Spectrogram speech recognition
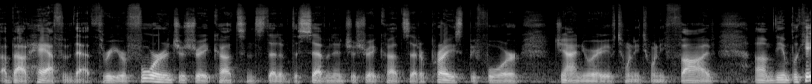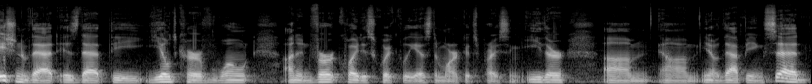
about half of that, three or four interest rate cuts instead of the seven interest rate cuts that are priced before January of 2025. Um, the implication of that is that the yield curve won't uninvert quite as quickly as the market's pricing either. Um, um, you know, that being said,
